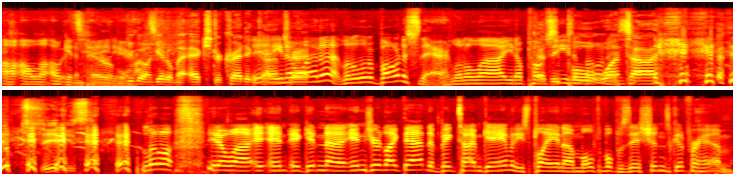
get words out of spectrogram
I'll I'll, I'll get a him paid here. You're going to get him an extra credit Yeah, you know why not? Little little bonus there. A little uh, you know because he postseason bonus. one time. Jeez. little, you know, uh, and, and getting uh, injured like that in a big time game, and he's playing uh, multiple positions. Good for him.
